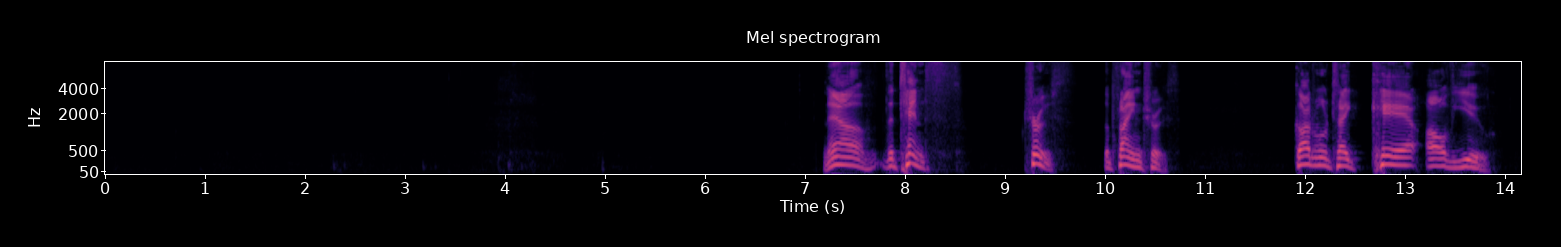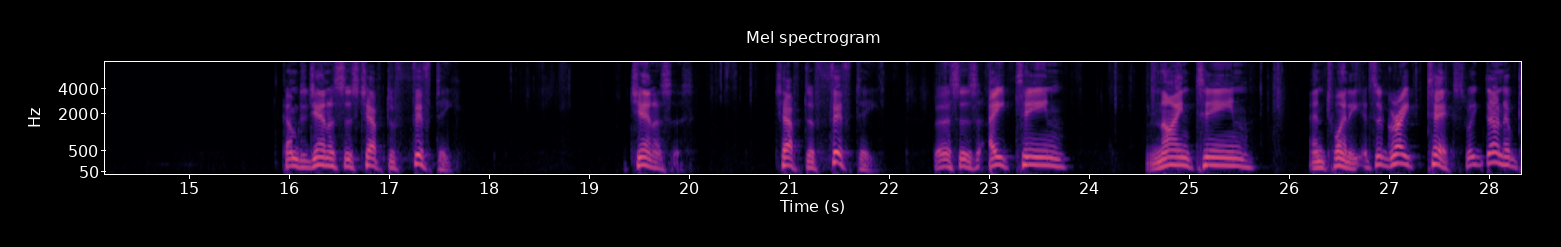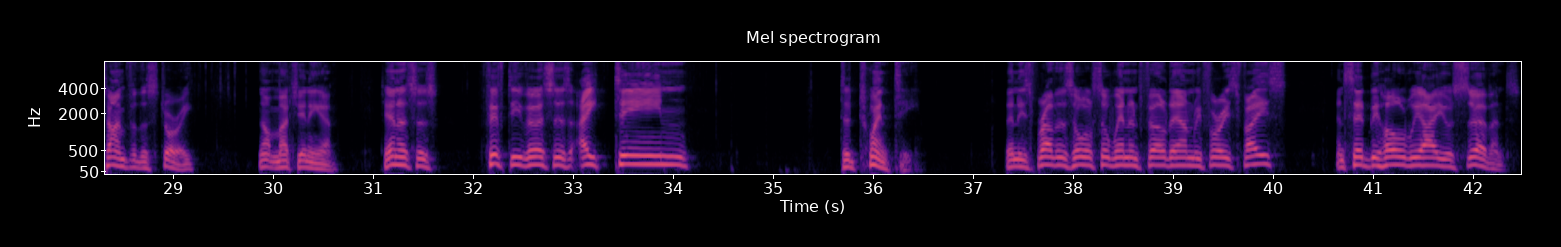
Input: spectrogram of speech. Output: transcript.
Now, the tenth truth, the plain truth God will take care of you. Come to Genesis chapter 50. Genesis chapter 50, verses 18, 19, and 20. It's a great text. We don't have time for the story, not much anyhow. Genesis 50, verses 18 to 20. Then his brothers also went and fell down before his face and said, Behold, we are your servants.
